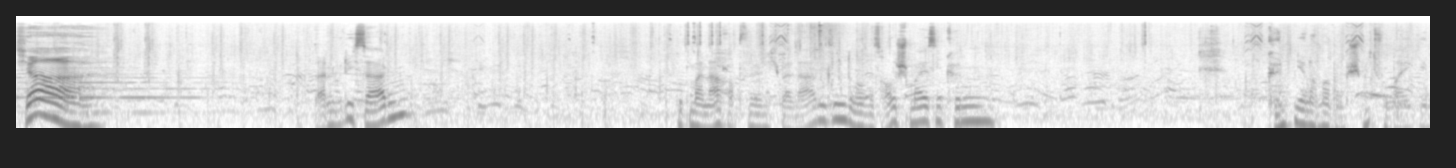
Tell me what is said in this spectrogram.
Tja. Dann würde ich sagen, gucken mal nach, ob wir nicht überladen sind, ob wir was rausschmeißen können. Wir könnten ja noch mal beim Schmied vorbeigehen.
